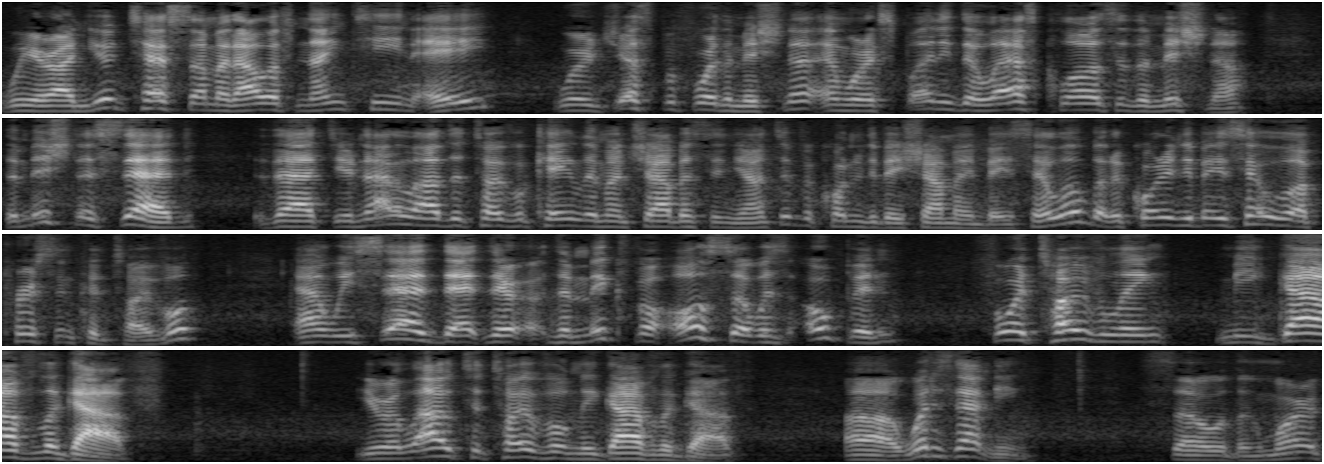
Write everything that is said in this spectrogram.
We are on Yud Tes Samad Aleph 19a. We're just before the Mishnah, and we're explaining the last clause of the Mishnah. The Mishnah said that you're not allowed to toivel kelim on Shabbos and Yantiv, according to Beis Shammai and Beis Hillel, but according to Beis Hillel, a person could toivel and we said that there, the mikveh also was open for toveling migav lagav. You're allowed to tovel migav lagav. Uh, what does that mean? So the Gemara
